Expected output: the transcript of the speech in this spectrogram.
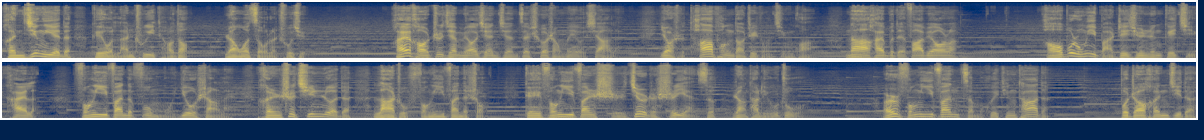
很敬业的给我拦出一条道，让我走了出去。还好之前苗倩倩在车上没有下来，要是她碰到这种情况，那还不得发飙了？好不容易把这群人给挤开了，冯一帆的父母又上来。很是亲热地拉住冯一帆的手，给冯一帆使劲地使眼色，让他留住我。而冯一帆怎么会听他的？不着痕迹地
